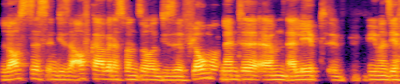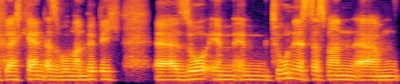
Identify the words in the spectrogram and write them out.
lost ist in dieser Aufgabe, dass man so diese Flow-Momente ähm, erlebt, wie man sie ja vielleicht kennt, also wo man wirklich äh, so im, im Tun ist, dass man ähm,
